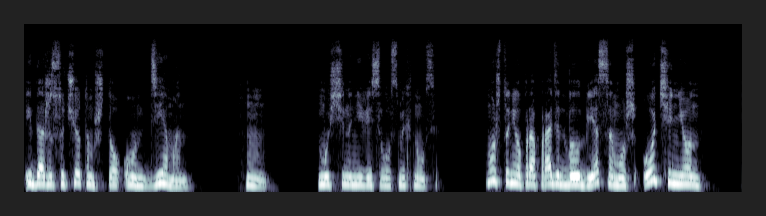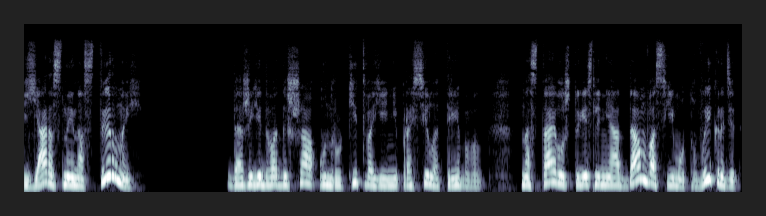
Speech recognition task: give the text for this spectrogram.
И даже с учетом, что он демон». «Хм...» Мужчина невесело усмехнулся. Может, у него прапрадед был бесом, уж очень он яростный и настырный? Даже едва дыша, он руки твоей не просил, а требовал. Настаивал, что если не отдам вас ему, то выкрадет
